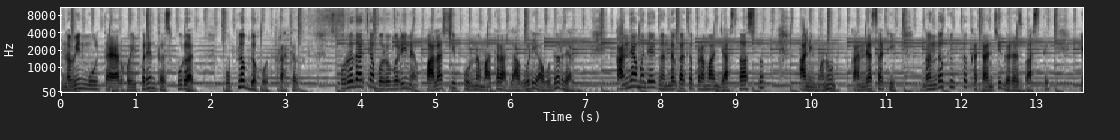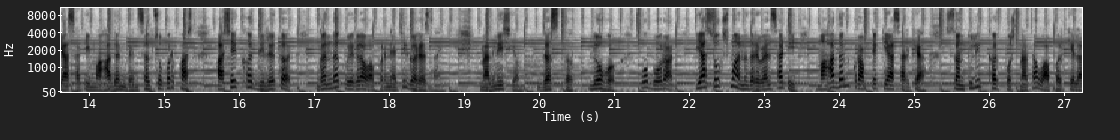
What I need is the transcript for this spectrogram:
नवीन मूळ तयार होईपर्यंत स्फुरत उपलब्ध होत राहतं. स्फुरदाच्या बरोबरीनं पालाची पूर्ण मात्रा लागवडी अगोदर द्यावी. कांद्यामध्ये गंधकाचं प्रमाण जास्त असतं आणि म्हणून कांद्यासाठी गंधकयुक्त खतांची गरज भासते. यासाठी महादन बेन्सल सुपरफास्ट असे खत दिले तर गंधक वेगळा वापरण्याची गरज नाही. मॅग्नेशियम जस्त लोह व बोरान या सूक्ष्म अन्नद्रव्यांसाठी महादन क्रॉपटेक यासारख्या संतुलित खत पोषणाचा वापर केला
